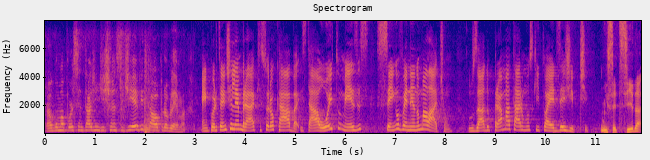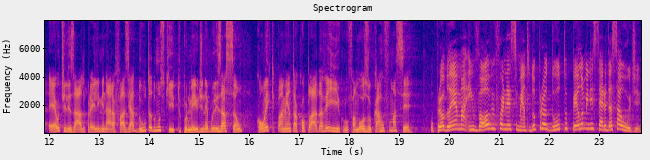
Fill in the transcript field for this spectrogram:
alguma porcentagem de chance de evitar o problema. É importante lembrar que Sorocaba está há oito meses sem o veneno Malathion, usado para matar o mosquito Aedes aegypti. O inseticida é utilizado para eliminar a fase adulta do mosquito por meio de nebulização com equipamento acoplado a veículo, o famoso carro fumacê. O problema envolve o fornecimento do produto pelo Ministério da Saúde.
